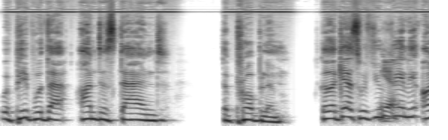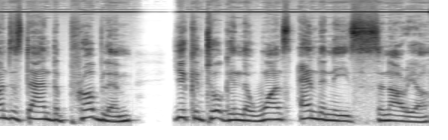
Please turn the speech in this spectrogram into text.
with people that understand the problem. Because I guess if you yeah. really understand the problem, you can talk in the wants and the needs scenario.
